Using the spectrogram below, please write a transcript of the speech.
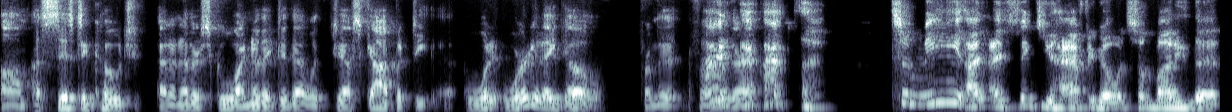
um assistant coach at another school? I know they did that with Jeff Scott, but do you- what where do they go from the from where they're at? I- I- to me, I, I think you have to go with somebody that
